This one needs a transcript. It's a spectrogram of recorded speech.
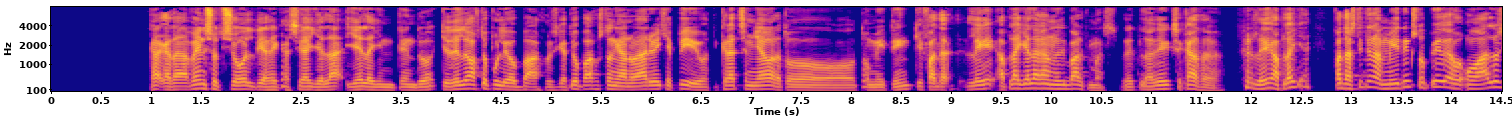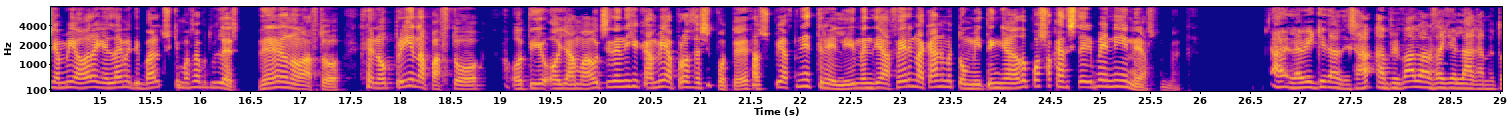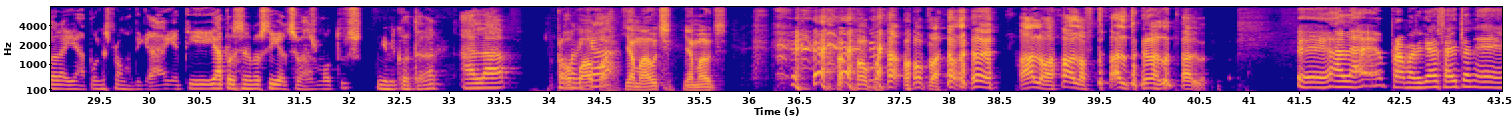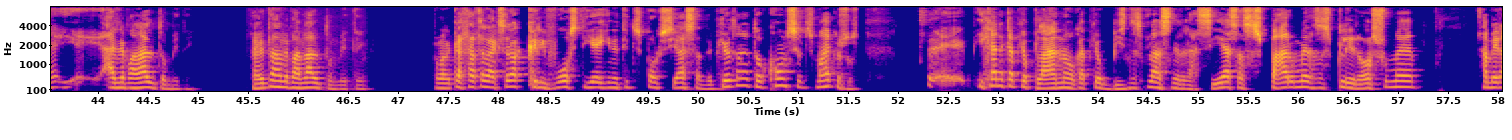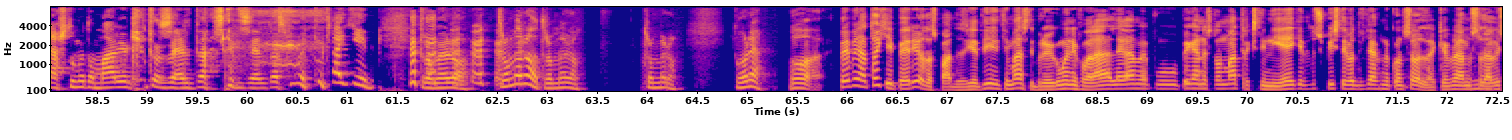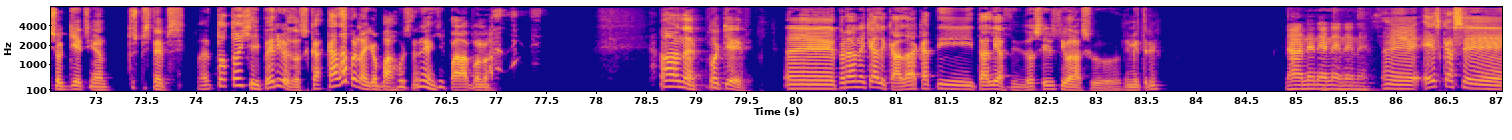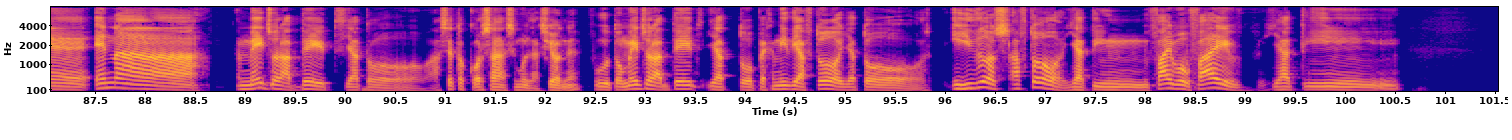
Καταλαβαίνεις ότι σε όλη τη διαδικασία γελά, γέλαγε η Nintendo και δεν λέω αυτό που λέει ο Μπάχος. Γιατί ο Μπάχος τον Ιανουάριο είχε πει ότι κράτησε μια ώρα το, το meeting και φαντα... λέει απλά γέλαγαν με την πάρτη μας. Δηλαδή ξεκάθαρα. λέει απλά φανταστείτε ένα meeting στο οποίο ο άλλος για μια ώρα γελάει με την πάρτη τους και με αυτά που του λες. Δεν εννοώ αυτό. Ενώ πριν από αυτό ότι ο Γιαμαούτσι δεν είχε καμία πρόθεση ποτέ. Θα σου πει αυτή είναι τρελή. Με ενδιαφέρει να κάνουμε το meeting για να δω πόσο καθυστερημένη είναι, ας πούμε. Α, δηλαδή, κοίτα, αμφιβάλλω αν θα γελάγανε τώρα οι Ιάπωνες πραγματικά. Γιατί οι Ιάπωνες είναι γνωστοί για το σεβασμό τους γενικότερα. Αλλά πραγματικά. Όπα, όπα, Γιαμαούτσι, Γιαμαούτσι. όπα, όπα. άλλο, άλλο αυτό, άλλο το ένα, άλλο το άλλο. Ε, αλλά ε, πραγματικά θα ήταν ε, ανεπανάληπτο meeting. Θα ήταν ανεπανάληπτο meeting. Πραγματικά θα ήθελα να ξέρω ακριβώς τι έγινε, τι τους παρουσιάσατε. Ποιο ήταν το concept της Microsoft. Ε, είχαν κάποιο πλάνο, κάποιο business plan συνεργασίας, θα σας πάρουμε, θα σας πληρώσουμε, θα μοιραστούμε το Μάριο και το Zelda και τη Zelda, ας πούμε, τι θα γίνει. τρομερό, τρομερό, τρομερό. Τρομερό. Ωραία. Oh, πρέπει να το έχει η περίοδος πάντως. Γιατί θυμάσαι την προηγούμενη φορά λέγαμε που πήγανε στον Matrix στην EA και δεν τους πίστευε ότι φτιάχνουν κονσόλα. Και έπρεπε να μεσολαβήσει ο Γκέτ για να τους πιστέψει. Ε, το, το είχε η περίοδος. Κα, καλά πέρναγε ο Μπάχος, δεν έχει παράπονο. Α, ναι, οκ. Okay. Ε, περνάνε και άλλοι καλά. Κάτι Ιταλία αυτή τη δόση. Ήρθε η ώρα σου, Δημήτρη. Α, ναι, ναι, ναι, ναι. ναι. Ε, έσκασε ένα major update για το Assetto Corsa Simulazione που το major update για το παιχνίδι αυτό, για το είδος αυτό, για την 505, για, τη...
